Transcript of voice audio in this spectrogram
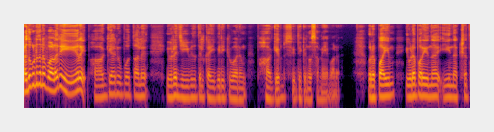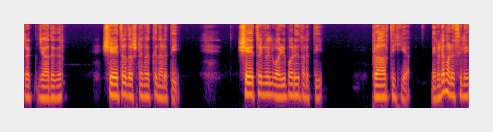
അതുകൊണ്ട് തന്നെ വളരെയേറെ ഭാഗ്യാനുഭവത്താൽ ഇവരുടെ ജീവിതത്തിൽ കൈവരിക്കുവാനും ഭാഗ്യം സിദ്ധിക്കുന്ന സമയമാണ്. ഉറപ്പായും ഇവിടെ പറയുന്ന ഈ നക്ഷത്ര ജാതകർ ക്ഷേത്ര ദർശനങ്ങളൊക്കെ നടത്തി ക്ഷേത്രങ്ങളിൽ വഴിപാട് നടത്തി പ്രാർത്ഥിക്കുക. നിങ്ങളുടെ മനസ്സിലെ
